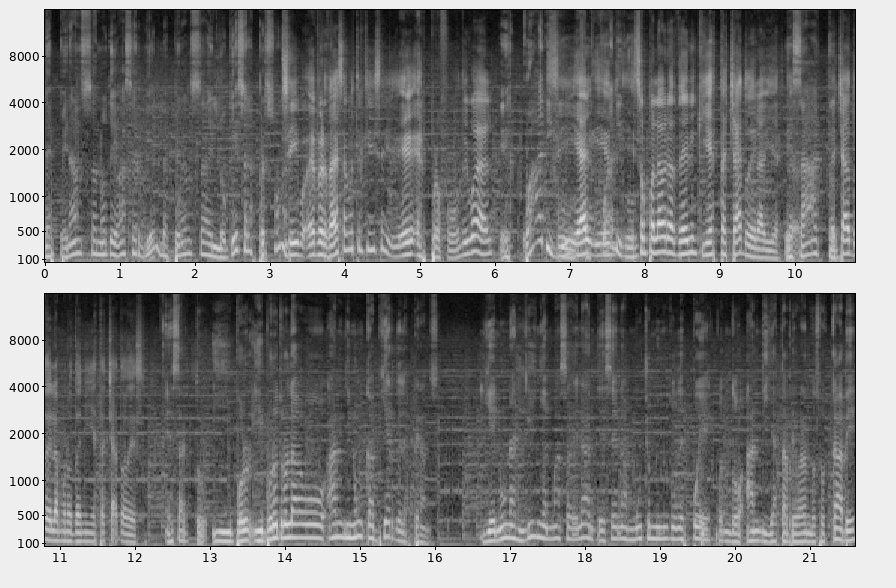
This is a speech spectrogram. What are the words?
la esperanza no te va a hacer bien, la esperanza enloquece a las personas. Sí, es verdad esa cuestión que dice. Es, es profundo igual. Es cuático. Sí, es es alguien- cuático. son palabras de alguien que ya está chato de la vida. Está, Exacto. está chato de la monotonía, está chato de eso. Exacto. Y por, y por otro lado, Andy nunca pierde la esperanza. Y en unas líneas más adelante, escenas muchos minutos después, cuando Andy ya está preparando su escape,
